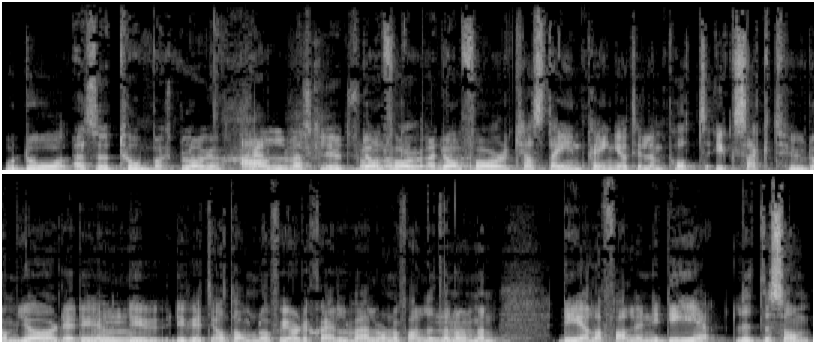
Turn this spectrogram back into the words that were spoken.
Och då, alltså tobaksbolagen själva ja, skulle utforma de får, de får kasta in pengar till en pott. Exakt hur de gör det, det, mm. det, det, vet jag inte om de får göra det själva eller om de får anlita mm. någon. Men det är i alla fall en idé lite som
